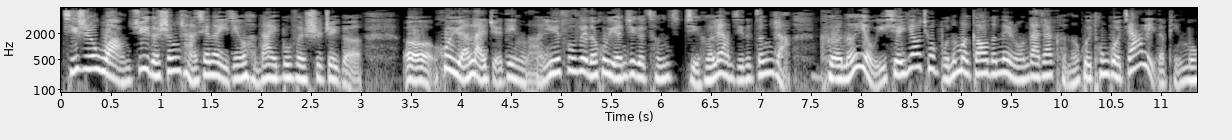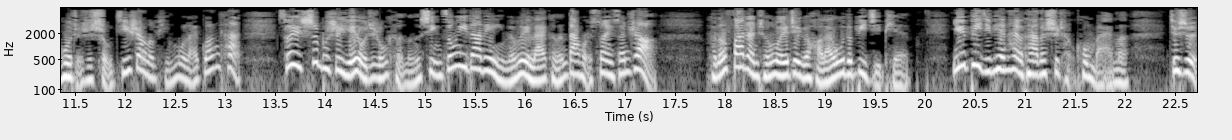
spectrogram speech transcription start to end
其实网剧的生产现在已经有很大一部分是这个呃会员来决定了，因为付费的会员这个层几何量级的增长，可能有一些要求不那么高的内容，大家可能会通过家里的屏幕。或者是手机上的屏幕来观看，所以是不是也有这种可能性？综艺大电影的未来，可能大伙儿算一算账，可能发展成为这个好莱坞的 B 级片，因为 B 级片它有它的市场空白嘛，就是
